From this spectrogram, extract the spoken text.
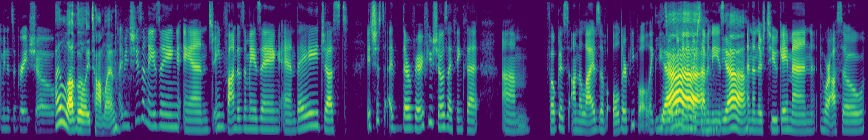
I mean it's a great show. I love Lily Tomlin. I mean she's amazing, and Jane Fonda's amazing, and they just it's just I, there are very few shows I think that um, focus on the lives of older people. Like these yeah. are women in their 70s, Yeah. and then there's two gay men who are also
